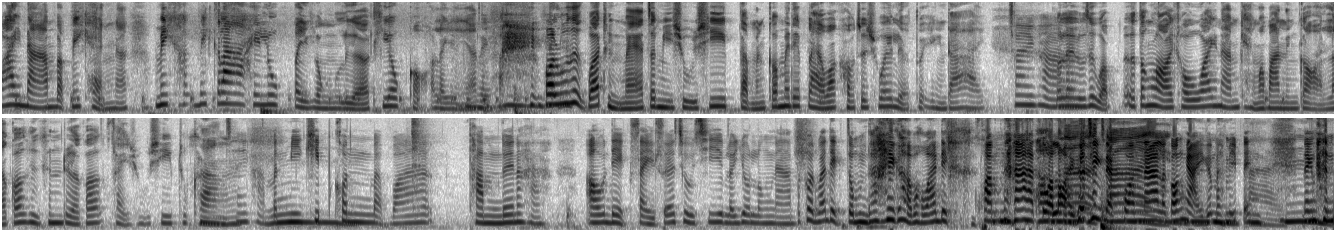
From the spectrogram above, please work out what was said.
ว่ายน้ำแบบไม่แข็งนะ ไม่ค่ะไม่กล้าให้ลูกไปลงเรือเที่ยวเกาะอะไรอย่างเงี้ยเลยค่ะเพราะรู้สึกว่าถึงแม้จะมีชูชีพ แต่มันก็ไม่ได้แปลว่าเขาจะช่วยเหลือตัวเองได้ ใช่ค่ะ ก็เลยรู้สึกแบบเออต้องรอให้เขาว่ายน้ำแข็งประมาณหนึ่งก่อน แล้วก็คือขึ้นเรือก็ใส่ชูชีพทุกครั้งใช่ค่ะ มันมีคลิปคนแบบว่าทำด้วยนะคะ เอาเด็กใส่เสื้อชูชีพแล้วโยนลงน้ำปรากฏว่าเด็กจมได้ค่ะ เพราะว่าเด็กความหน้าตัวลอยก็จริงแต่ใช่ความหน้าแล้วก็หงายขึ้นมาไม่เป็นใช่ดังนั้น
